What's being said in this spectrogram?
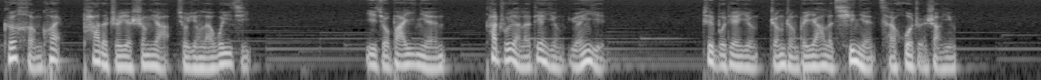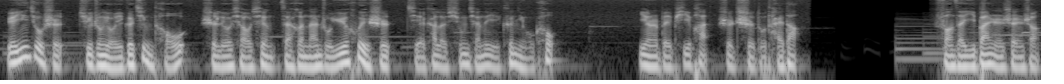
可很快，她的职业生涯就迎来危机。一九八一年，她主演了电影《原野》，这部电影整整被压了七年才获准上映。原因就是剧中有一个镜头是刘晓庆在和男主约会时解开了胸前的一颗纽扣，因而被批判是尺度太大。放在一般人身上，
